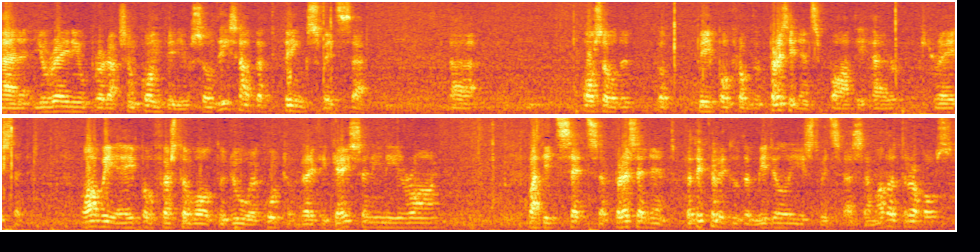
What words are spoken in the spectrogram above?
And uranium production continues. So these are the things which uh, uh, also the, the, people from the president's party have raised that are we able, first of all, to do a good verification in Iran? But it sets a precedent, particularly to the Middle East, which has some other troubles,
